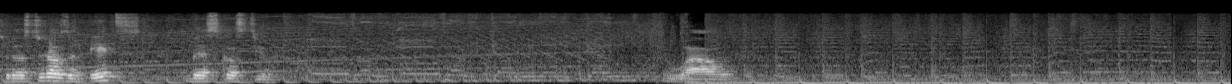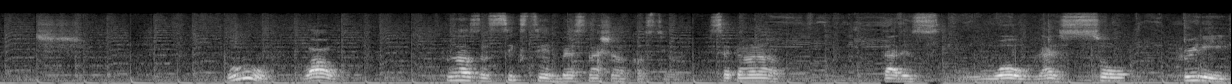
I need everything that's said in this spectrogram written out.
So that's 2008 best costume. Wow. Ooh, wow. 2016 best national costume. Second runner that is whoa that is so pretty.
